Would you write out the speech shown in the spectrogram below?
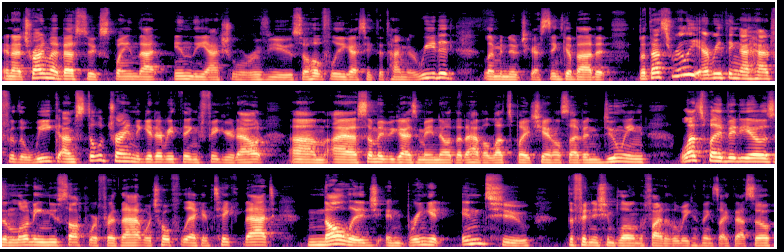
And I tried my best to explain that in the actual review. So hopefully you guys take the time to read it. Let me know what you guys think about it. But that's really everything I had for the week. I'm still trying to get everything figured out. Um, I, some of you guys may know that I have a Let's Play channel. So I've been doing Let's Play videos and learning new software for that, which hopefully I can take that knowledge and bring it into the finishing blow and the fight of the week and things like that. So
